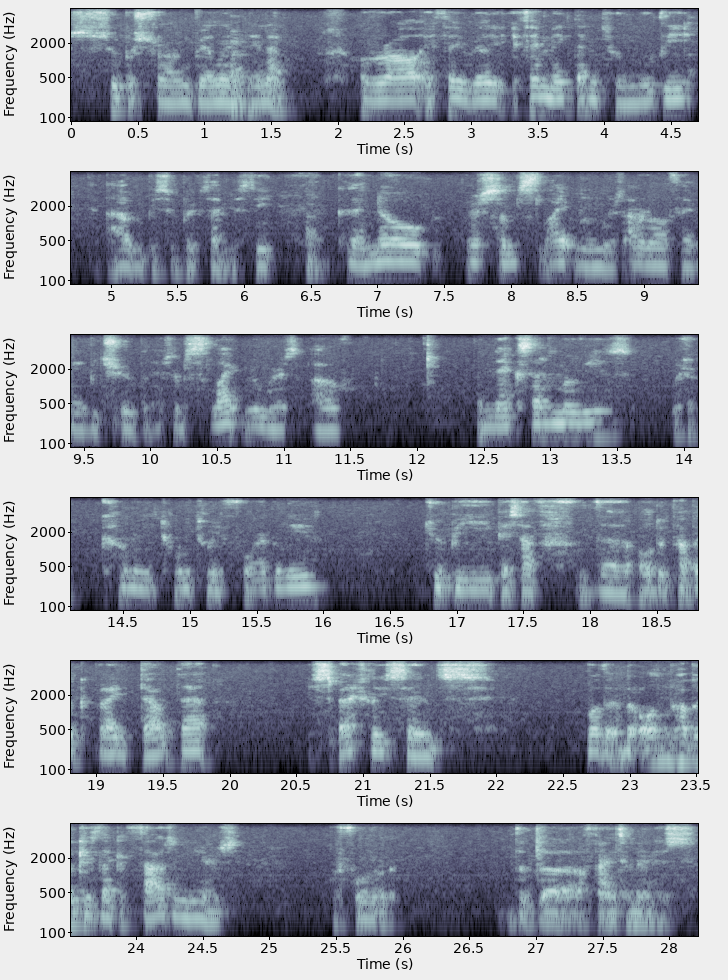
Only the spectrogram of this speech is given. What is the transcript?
super strong villain, and uh, overall, if they really, if they make that into a movie, I would be super excited to see. Because I know there's some slight rumors. I don't know if they may be true, but there's some slight rumors of the next set of movies, which are coming in 2024, I believe, to be based off the Old Republic. But I doubt that especially since well the, the old republic is like a thousand years before the, the phantom menace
